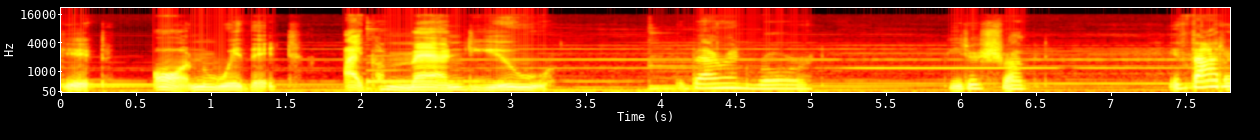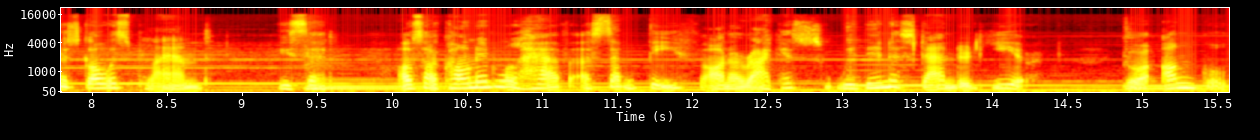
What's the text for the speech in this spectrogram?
Get on with it. I command you. The Baron roared. Piter shrugged. If matters go as planned, he said, House Harkonnen will have a sub-fief on Arrakis within a standard year. Your uncle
